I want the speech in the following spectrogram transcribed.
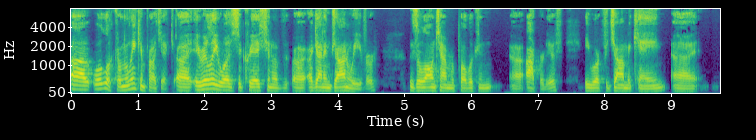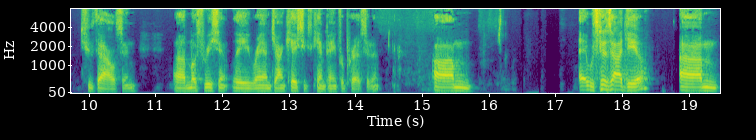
Uh, well, look, on the Lincoln Project, uh, it really was the creation of uh, a guy named John Weaver, who's a longtime Republican uh, operative. He worked for John McCain, uh, 2000 uh, most recently ran John Kasich's campaign for president. Um, it was his idea. Um,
